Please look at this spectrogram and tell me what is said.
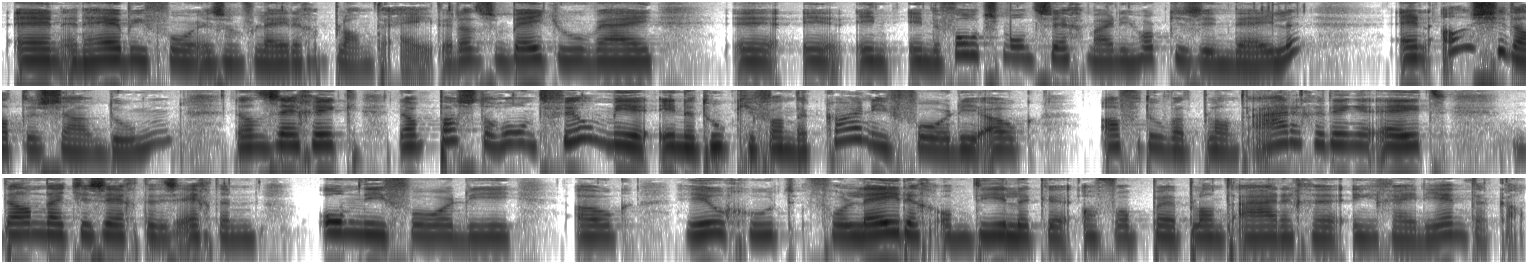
En een herbivore is een volledige planteneter. Dat is een beetje hoe wij eh, in, in de volksmond zeg maar die hokjes indelen. En als je dat dus zou doen, dan zeg ik, dan past de hond veel meer in het hoekje van de carnivore die ook af en toe wat plantaardige dingen eet, dan dat je zegt het is echt een omnivoor die ook heel goed volledig op dierlijke of op eh, plantaardige ingrediënten kan.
